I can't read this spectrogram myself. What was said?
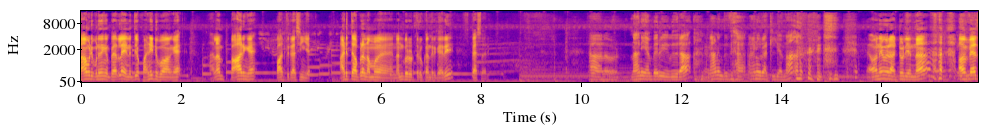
காமெடி பண்ணுதுங்க பேரில் என்னத்தையோ பண்ணிட்டு போவாங்க. அதெல்லாம் பாருங்க பார்த்து ரசிங்க. அடுத்தாப்புல நம்ம நண்பர் ஒருத்தர் உட்காந்துருக்காரு பேசுவார். ஆ ஹலோ. நானும் என் பேர் விதுரா. நானும் இந்த நானும் ஒரு அட்லியம் தான். அவனே ஒரு அட்டூழியம் தான். அவன் பேச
